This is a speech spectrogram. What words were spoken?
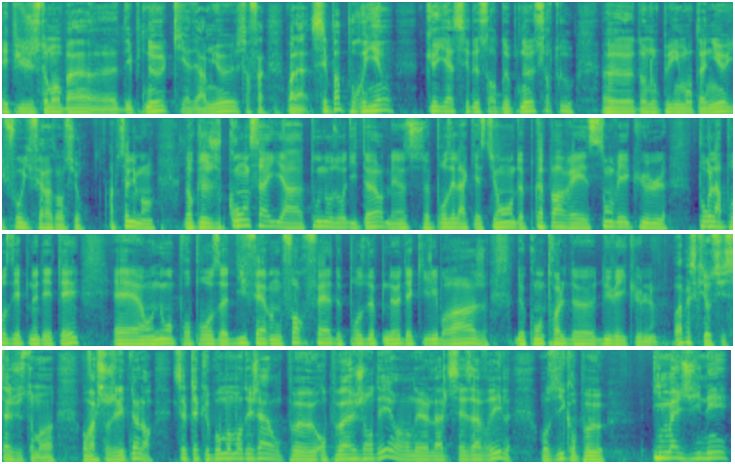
Et puis justement, ben, euh, des pneus qui adhèrent mieux. Enfin, voilà, c'est pas pour rien qu'il y a ces deux sortes de pneus, surtout euh, dans nos pays montagneux. Il faut y faire attention. Absolument. Donc je conseille à tous nos auditeurs de se poser la question, de préparer son véhicule pour la pose des pneus d'été. Et nous, on propose différents forfaits de pose de pneus, d'équilibrage, de contrôle du véhicule. Ouais, parce qu'il y a aussi ça justement. Hein. On va changer les pneus. Alors c'est peut-être le bon moment déjà. On peut on peut agender. On est là le 16 avril. On se dit qu'on peut imaginer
